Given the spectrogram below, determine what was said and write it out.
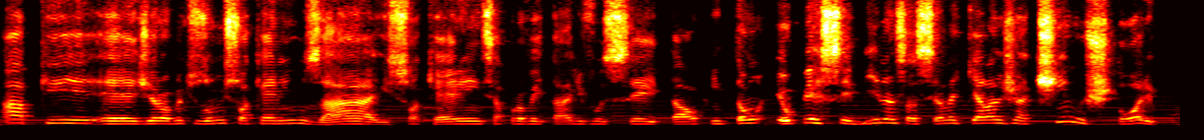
ah, porque é, geralmente os homens só querem usar e só querem se aproveitar de você e tal. Então eu percebi nessa cena que ela já tinha um histórico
